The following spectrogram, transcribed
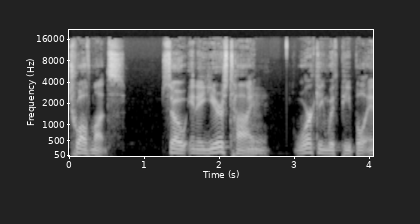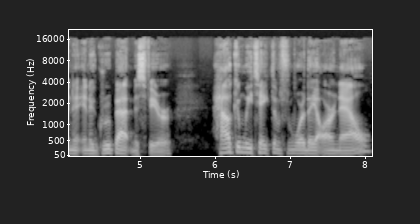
12 months? So in a year's time, mm working with people in a, in a group atmosphere, how can we take them from where they are now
